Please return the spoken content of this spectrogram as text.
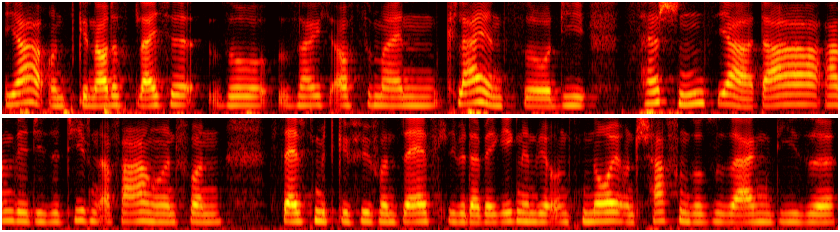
ja, und genau das Gleiche, so sage ich auch zu meinen Clients, so die Sessions, ja, da haben wir diese tiefen Erfahrungen von Selbstmitgefühl, von Selbstliebe, da begegnen wir uns neu und schaffen sozusagen diese,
